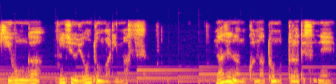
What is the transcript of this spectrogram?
気温が24度もあります。なぜなのかなと思ったらですね、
